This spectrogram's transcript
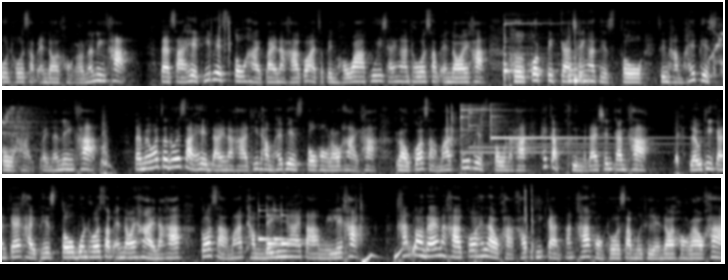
บนโทรศัพท์ Android ของเรานั่นเองค่ะ แต่สาเหตุที่ Play Store หายไปนะคะ ก็อาจจะเป็นเพราะว่าผู้ที่ใช้งานโทรศัพท์ Android ค่ะเผลอกดปิดการใช้งาน Play Store จึงทำให้ Play Store หายไปนั่นเองค่ะแต่ไม่ว่าจะด้วยสาเหตุใดนะคะ ที่ทำให้ Play Store ของเราหายค่ะ เราก็สามารถกู้ Play Store นะคะ ให้กลับคืนมาได้เช่นกันค่ะ แล้ววิธีการแก้ไข Play Store บนโทรศัพท์ Android หายนะคะ ก็สามารถทำได้ง่ายตามนี้เลยค่ะ ขั้นตอนแรกนะคะก็ให้เราค่ะเข้าไปที่การตั้งค่าของโทรศัพท์มือถือ Android ของเราค่ะ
